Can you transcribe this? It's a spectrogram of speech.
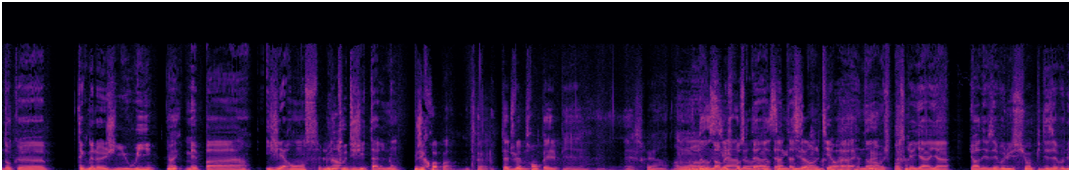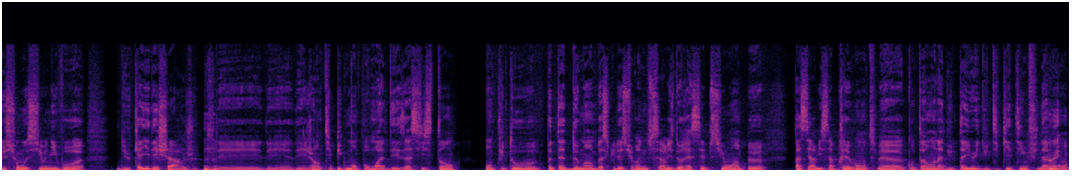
Donc, technologie, oui, mais pas e-gérance, le tout digital, non. J'y crois pas. Peut-être je vais me tromper, puis non, mais je pense que t'as assez dans le tir. Non, non, mais je pense qu'il y, il y, aura des évolutions, puis des évolutions aussi au niveau euh, du cahier des charges mhm. des, des, des, gens. Typiquement, pour moi, des assistants vont plutôt peut-être demain basculer sur un service de réception un peu, pas service après-vente, mais euh, quand on a du taillot et du ticketing, finalement,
